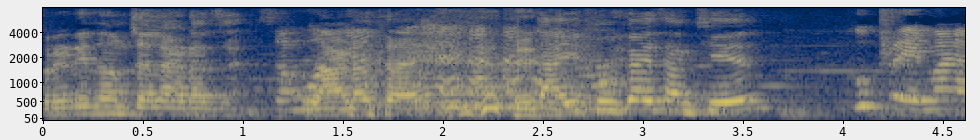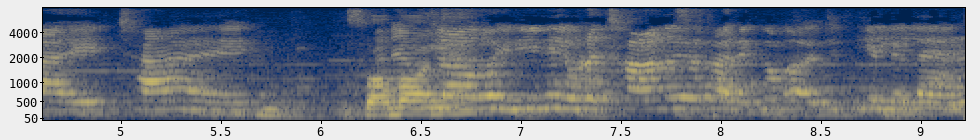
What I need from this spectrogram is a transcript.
प्रणित आमच्या लाडाचा आहे. लाडाचा आहे ताई तू काय सांगशील खूप प्रेमळ आहे छान आहे स्वभावाने आमच्या बहिणीने एवढं छान असा कार्यक्रम आयोजित केलेला आहे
